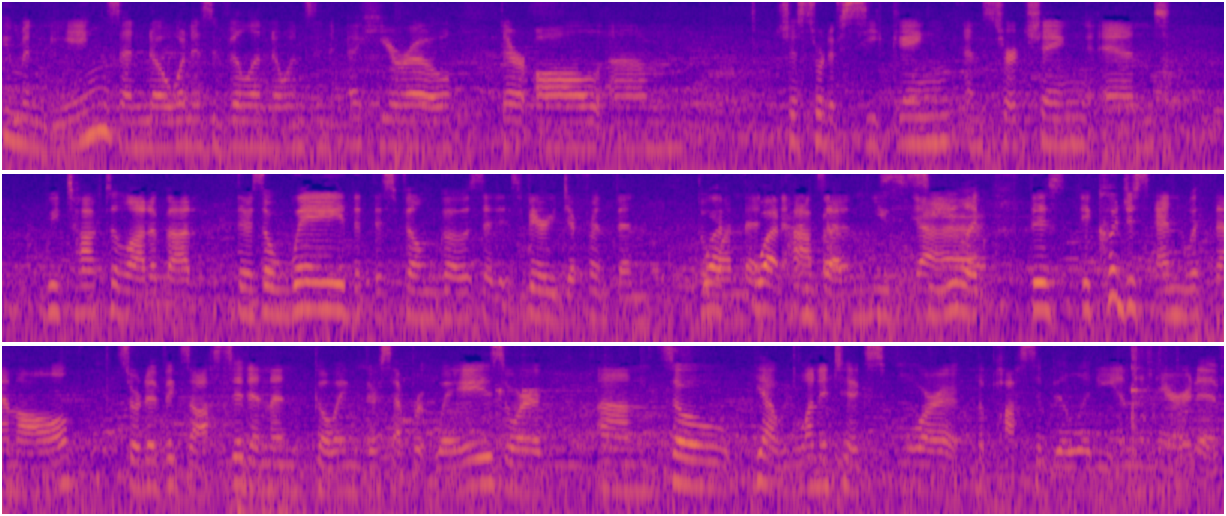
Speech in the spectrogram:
human beings and no one is a villain, no one's an- a hero. They're all. Um, just sort of seeking and searching and we talked a lot about there's a way that this film goes that is very different than the What- one that what up happens, you see yeah. like this it could just end with them all sort of exhausted and then going their separate ways or um, so yeah we wanted to explore the possibility in the narrative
